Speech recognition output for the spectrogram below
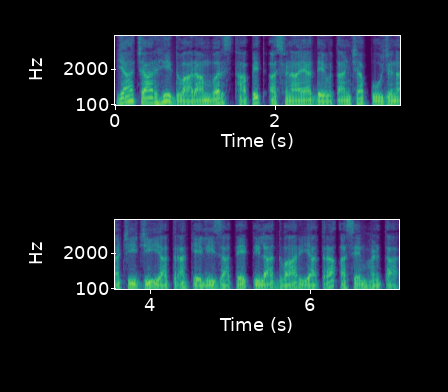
या चारही द्वारांवर स्थापित असणाऱ्या देवतांच्या पूजनाची जी यात्रा केली जाते तिला द्वार यात्रा असे म्हणतात.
